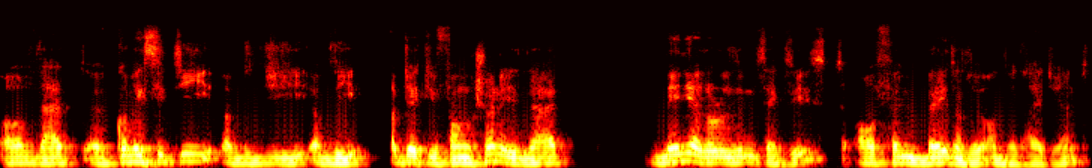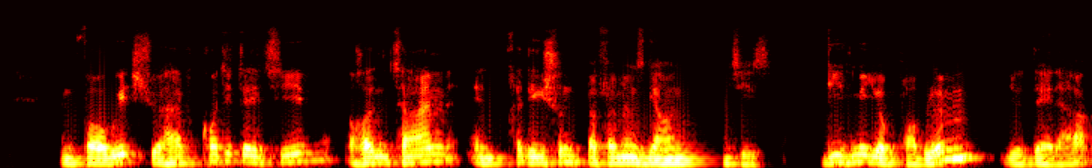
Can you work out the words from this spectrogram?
of that uh, convexity of the, of the objective function is that many algorithms exist, often based on the, on the gradient, and for which you have quantitative runtime and prediction performance guarantees. Give me your problem, your data.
